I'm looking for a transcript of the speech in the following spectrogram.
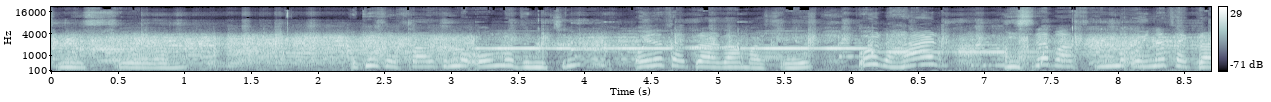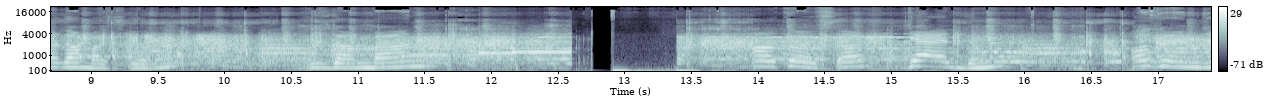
basmışım. Arkadaşlar farkında olmadığım için oyuna tekrardan başlıyoruz. Bu arada her yeşile bastığımda oyuna tekrardan başlıyorum. O yüzden ben arkadaşlar geldim. Az önce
